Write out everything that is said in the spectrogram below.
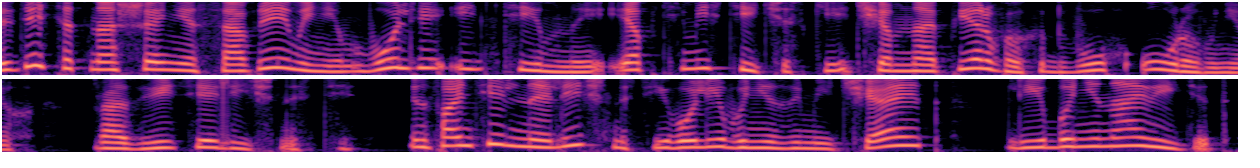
Здесь отношения со временем более интимные и оптимистические, чем на первых двух уровнях развития личности. Инфантильная личность его либо не замечает, либо ненавидит,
